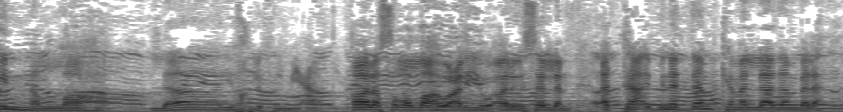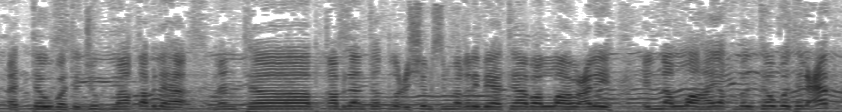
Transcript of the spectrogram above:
إن الله لا يخلف الميعاد. قال صلى الله عليه وآله وسلم التائب من الذنب كمن لا ذنب له. التوبة تجب ما قبلها. من تاب قبل أن تطلع الشمس من مغربها تاب الله عليه. إن الله يقبل توبة العبد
